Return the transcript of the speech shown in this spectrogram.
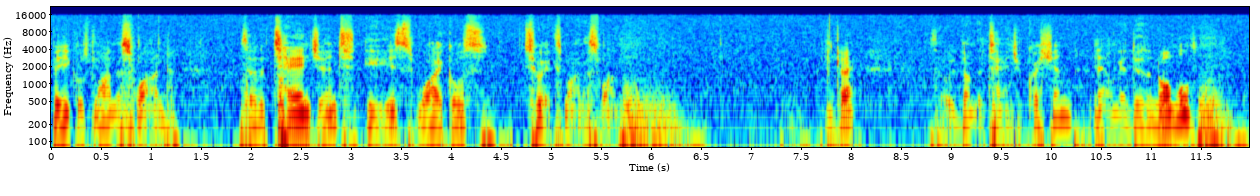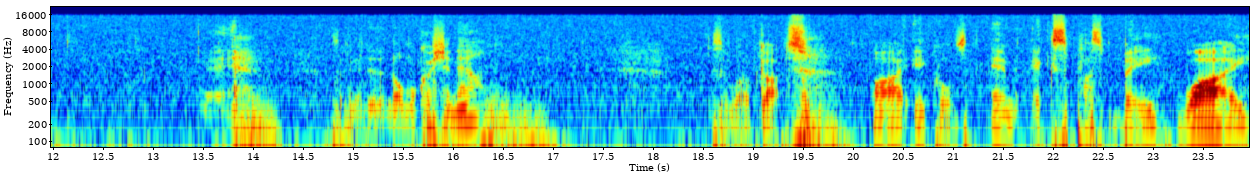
b equals minus 1. So the tangent is y equals 2x minus 1. Okay, so we've done the tangent question. Now we're going to do the normal. So we're going to do the normal question now. So I've got y equals mx plus b. y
